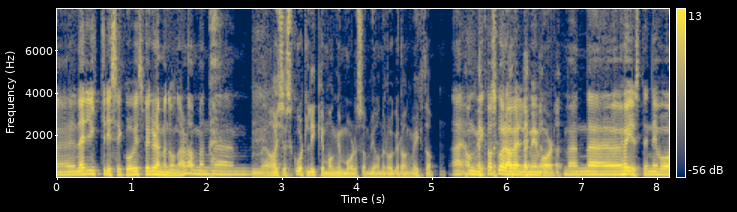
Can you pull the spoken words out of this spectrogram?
eh, det er litt risiko hvis vi glemmer noen her, da, men eh, Jeg har ikke skåret like mange mål som Jan Roger Angvik, da. Nei, Angvik har skåra veldig mye mål. Men uh, høyeste nivå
